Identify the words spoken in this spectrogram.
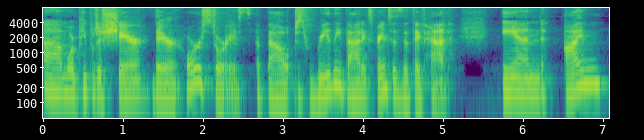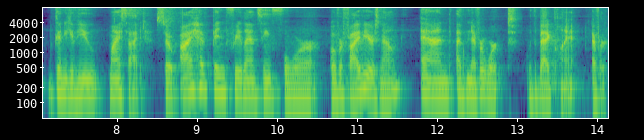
Um, where people just share their horror stories about just really bad experiences that they've had. And I'm going to give you my side. So I have been freelancing for over five years now, and I've never worked with a bad client ever,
